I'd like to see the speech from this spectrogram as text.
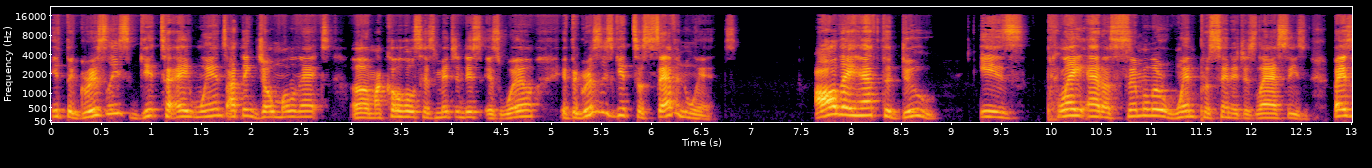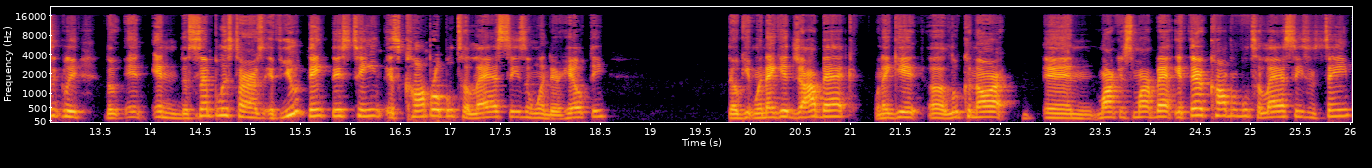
if the Grizzlies get to eight wins, I think Joe Mullinax, uh, my co-host, has mentioned this as well. If the Grizzlies get to seven wins, all they have to do is play at a similar win percentage as last season. Basically, the in, in, the simplest terms, if you think this team is comparable to last season when they're healthy, they'll get when they get Ja back, when they get uh, Luke Kennard and Marcus Smart back, if they're comparable to last season's team,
